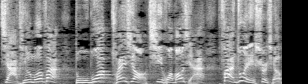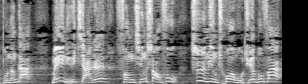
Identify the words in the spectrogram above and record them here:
家庭模范。赌博、传销、期货、保险，犯罪事情不能干。美女佳人，风情少妇，致命错误绝不犯，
